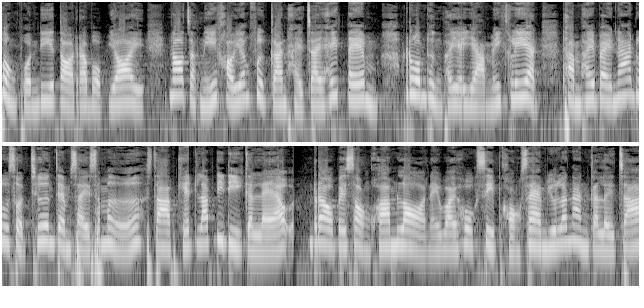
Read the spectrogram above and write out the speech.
ส่งผลดีต่อระบบย่อย นอกจากนี้เขายังฝึกการหายใจให้เต็ม รวมถึงพยายามไม่เครียดทำให้ใบหน้าดูสดชื่นแจ่มใสเสมอ ทราบเคล็ดลับดีๆกันแล้ว เราไปส่องความหล่อในวัย 60 ของแซมยุลนันกันเลยจ้า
